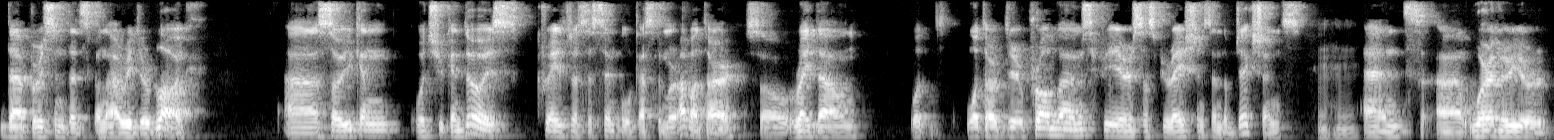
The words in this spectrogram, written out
the person that's gonna read your blog. Uh, so you can, what you can do is create just a simple customer avatar. So write down what what are their problems, fears, aspirations, and objections, mm-hmm. and uh, wherever you're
